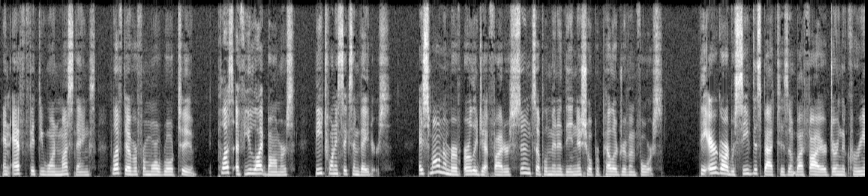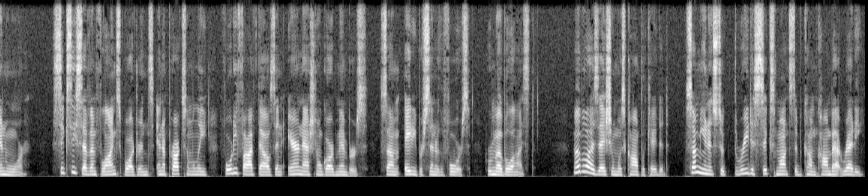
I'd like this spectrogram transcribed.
and F 51 Mustangs left over from World War II, plus a few light bombers, B 26 Invaders. A small number of early jet fighters soon supplemented the initial propeller driven force. The Air Guard received its baptism by fire during the Korean War. 67 flying squadrons and approximately 45,000 Air National Guard members, some 80% of the force, were mobilized. Mobilization was complicated. Some units took three to six months to become combat ready,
